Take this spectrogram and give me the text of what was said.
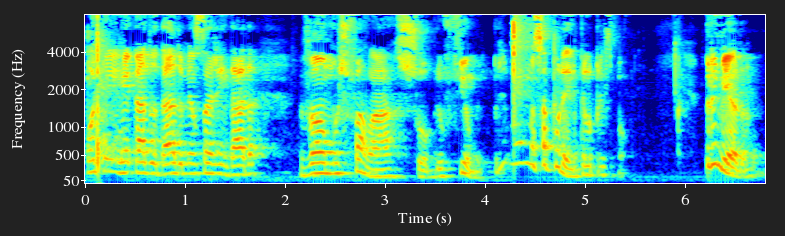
Ok, recado dado, mensagem dada vamos falar sobre o filme. Vamos começar por ele, pelo principal. Primeiro,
